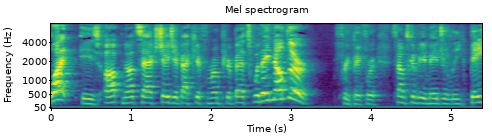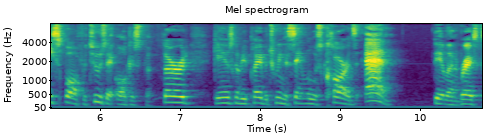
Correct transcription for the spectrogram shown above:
What is up, Nutsacks? JJ back here from Run Pure Bets with another free pick for it. This time it's going to be a Major League Baseball for Tuesday, August the 3rd. Game is going to be played between the St. Louis Cards and the Atlanta Braves.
